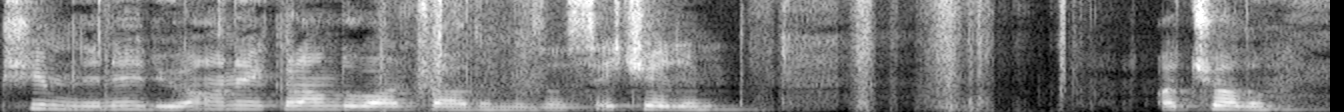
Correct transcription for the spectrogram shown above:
Şimdi ne diyor? Ana ekran duvar kağıdımıza seçelim. Açalım.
